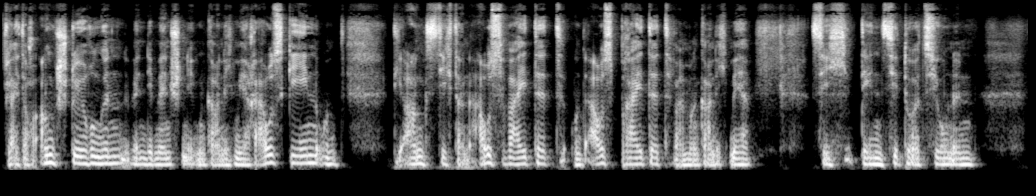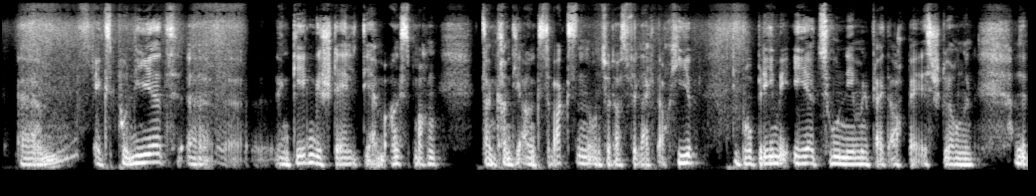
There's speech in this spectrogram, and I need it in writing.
vielleicht auch Angststörungen, wenn die Menschen eben gar nicht mehr rausgehen und die Angst sich dann ausweitet und ausbreitet, weil man gar nicht mehr sich den Situationen ähm, exponiert, äh, entgegengestellt, die einem Angst machen, dann kann die Angst wachsen und so dass vielleicht auch hier die Probleme eher zunehmen, vielleicht auch bei Essstörungen. Also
